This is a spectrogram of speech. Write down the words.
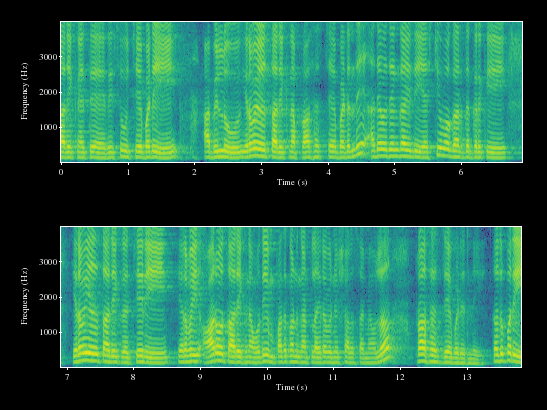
తారీఖున అయితే రిసీవ్ చేయబడి ఆ బిల్లు ఇరవై ఐదో తారీఖున ప్రాసెస్ చేయబడింది. అదేవిధంగా ఇది ఎస్టీఓ గారి దగ్గరికి ఇరవై ఐదో తారీఖున చేరి ఇరవై ఆరో తారీఖున ఉదయం పదకొండు గంటల ఇరవై నిమిషాల సమయంలో ప్రాసెస్ చేయబడింది. తదుపరి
